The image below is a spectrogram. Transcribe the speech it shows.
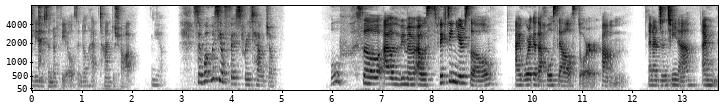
leaders in their fields and don't have time to shop. Yeah. So what was your first retail job? Oh, so I remember I was 15 years old. I work at a wholesale store um, in Argentina. I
